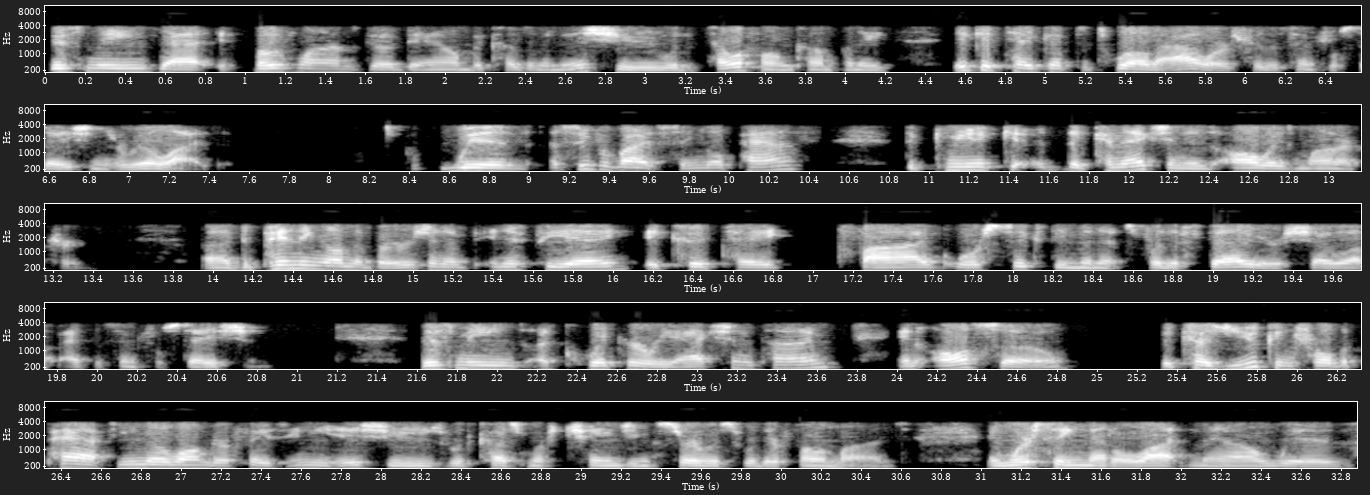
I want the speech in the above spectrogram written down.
This means that if both lines go down because of an issue with a telephone company, it could take up to 12 hours for the central station to realize it. With a supervised single path, the, the connection is always monitored. Uh, depending on the version of NFPA, it could take five or 60 minutes for the failure to show up at the central station. This means a quicker reaction time, and also because you control the path, you no longer face any issues with customers changing service with their phone lines. And we're seeing that a lot now with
